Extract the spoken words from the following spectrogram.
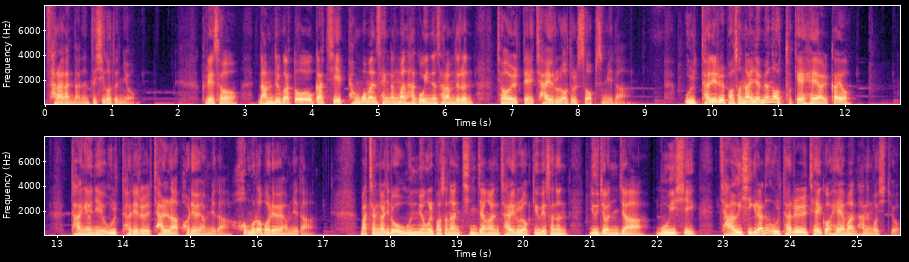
살아간다는 뜻이거든요. 그래서 남들과 똑같이 평범한 생각만 하고 있는 사람들은 절대 자유를 얻을 수 없습니다. 울타리를 벗어나려면 어떻게 해야 할까요? 당연히 울타리를 잘라 버려야 합니다. 허물어 버려야 합니다. 마찬가지로 운명을 벗어난 진정한 자유를 얻기 위해서는 유전자, 무의식, 자의식이라는 울타리를 제거해야만 하는 것이죠.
